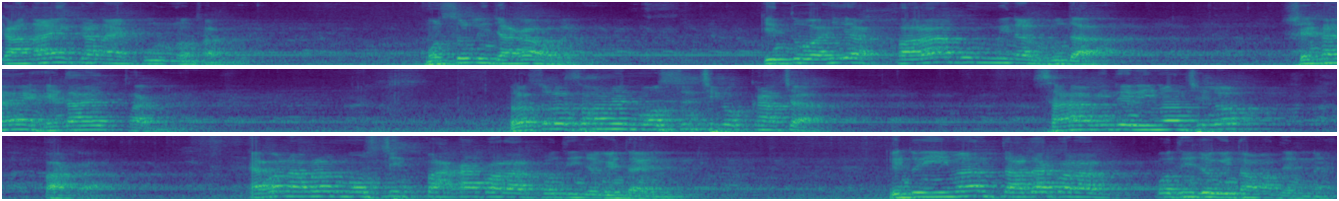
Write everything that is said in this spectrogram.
কানায় কানায় পূর্ণ থাকবে। মুসল্লি জায়গা হবে কিন্তু ওয়াহিয়া খারাপ হুদা, সেখানে হেদায়েত থাকবে রসুল্লাহ মসজিদ ছিল কাঁচা। সাহাবিদের ইমান ছিল পাকা। এখন আমরা মসজিদ পাকা করার প্রতিযোগিতায় নেই। কিন্তু ইমান তাজা করার প্রতিযোগিতা আমাদের নেই।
